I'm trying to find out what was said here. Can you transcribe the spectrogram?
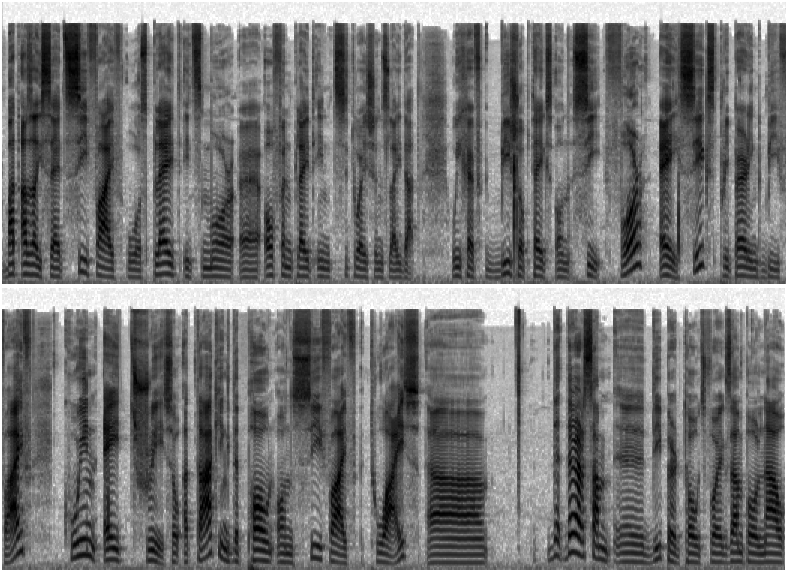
but as I said, c5 was played. It's more uh, often played in situations like that. We have bishop takes on c4, a6, preparing b5, queen a3. So attacking the pawn on c5 twice. Uh, th there are some uh, deeper thoughts. For example, now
